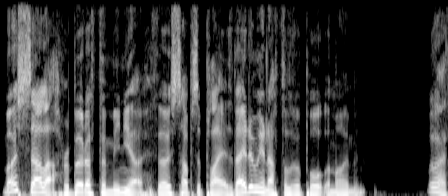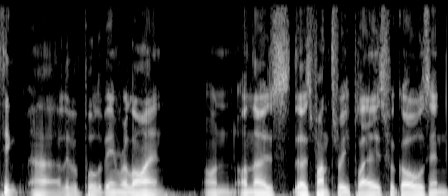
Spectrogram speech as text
Mo Salah, Roberto Firmino, those types of players, are they doing enough for Liverpool at the moment? Well, I think uh, Liverpool have been relying on on those those front three players for goals, and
